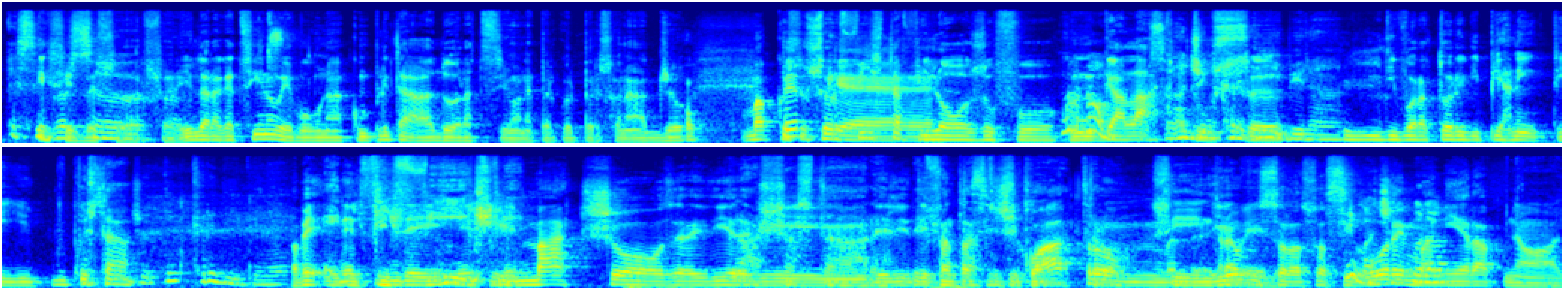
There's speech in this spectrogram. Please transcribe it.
E e Silver Silver Surfer. Surfer. Io da ragazzino avevo una completa adorazione per quel personaggio. Oh, ma Questo perché? surfista filosofo con no, Galactus, il divoratore di pianeti, questa... Incredibile. Vabbè, È nel film dei nel difficile. filmaccio, oserei dire, Lascia di, stare, dei, dei dei Fantastici Fantastici 4, quattro. mm, Sì, io ho visto la sua Sì, figura c'è in quella- maniera No,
